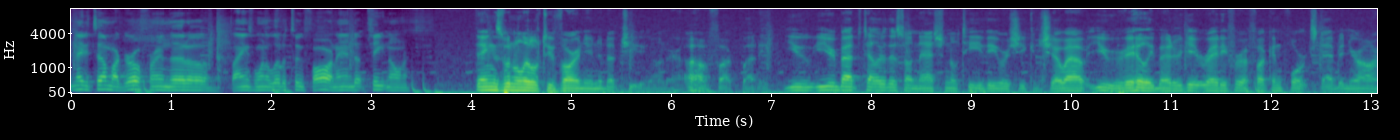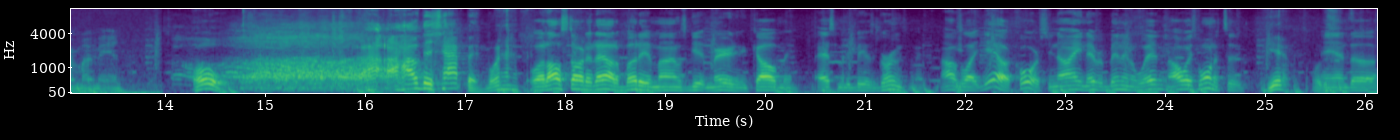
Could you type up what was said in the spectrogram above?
I need to tell my girlfriend that uh, things went a little too far and I ended up cheating on her. Things went a little too far, and you ended up cheating on her. Oh fuck, buddy. You you're about to tell her this on national TV where she can show out. You really better get ready for a fucking fork stabbed in your arm, my man. Oh. H- how this happen? What happened? Well, it all started out, a buddy of mine was getting married and he called me, asked me to be his groomsman. I was like, yeah, of course. You know, I ain't never been in a wedding. I always wanted to. Yeah. And, uh,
